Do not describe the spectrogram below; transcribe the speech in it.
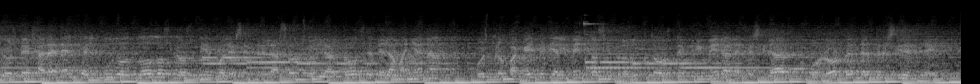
se os dejará en el felpudo todos los miércoles entre las 8 y las 12 de la mañana vuestro paquete de alimentos y productos de primera necesidad por orden del presidente.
